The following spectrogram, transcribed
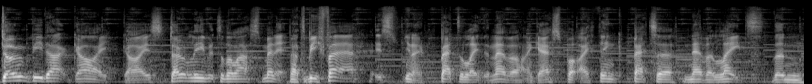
Don't be that guy, guys. Don't leave it to the last minute. Now to be fair, it's, you know, better late than never, I guess, but I think better never late than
